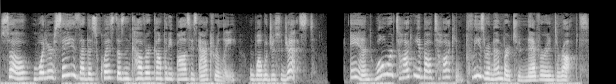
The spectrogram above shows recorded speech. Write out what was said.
So, what you're saying is that this quiz doesn't cover company policies accurately. What would you suggest? And while we're talking about talking, please remember to never interrupt.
